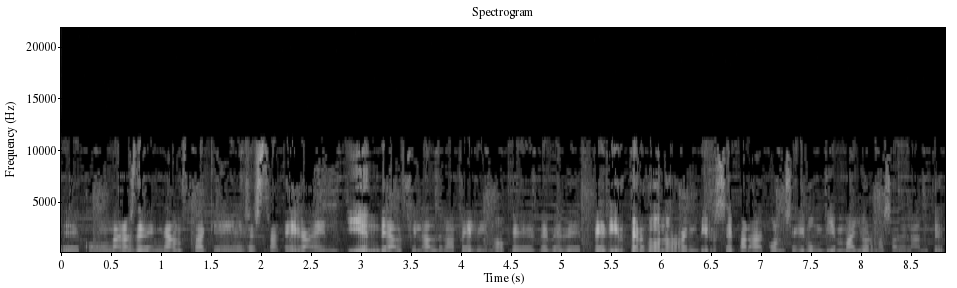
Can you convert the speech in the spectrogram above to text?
eh, con ganas de venganza, que es estratega, entiende al final de la peli, ¿no? Que debe de pedir perdón o rendirse para conseguir un bien mayor más adelante.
